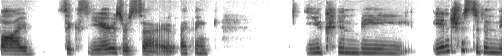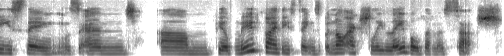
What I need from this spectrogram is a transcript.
five, six years or so. I think you can be interested in these things and um, feel moved by these things, but not actually label them as such.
